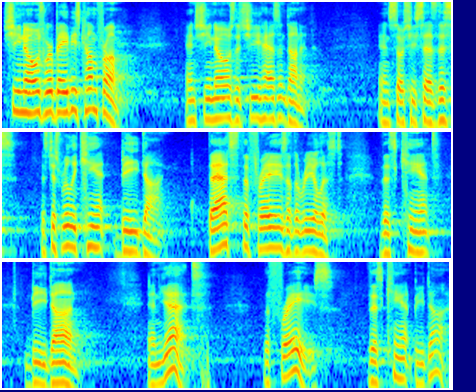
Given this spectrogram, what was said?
She knows where babies come from, and she knows that she hasn't done it. And so she says, This, this just really can't be done. That's the phrase of the realist. This can't be done. And yet, the phrase, this can't be done,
